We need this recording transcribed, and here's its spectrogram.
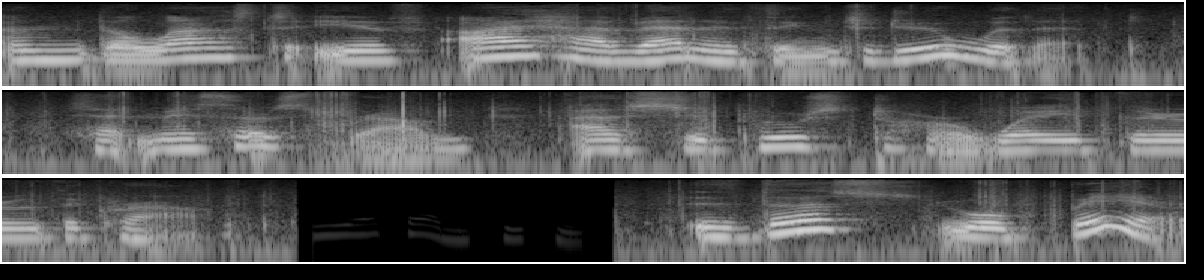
and the last if I have anything to do with it, said Mrs. Brown as she pushed her way through the crowd. Is this your bear,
